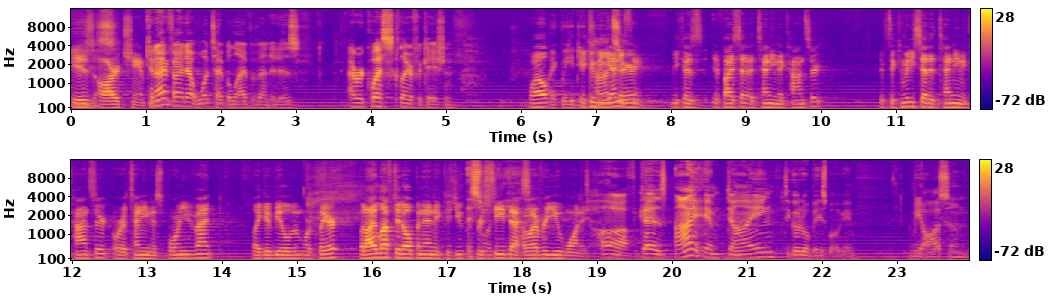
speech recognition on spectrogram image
is Jeez. our champion? Can I find out what type of live event it is? I request clarification. Well, Like, we could do it can be concert? anything because if I said attending a concert, if the committee said attending a concert or attending a sporting event, like it'd be a little bit more clear. But I left it open ended because you could This one proceed that is- however you wanted. Tough, because I am dying to go to a baseball game. It'd be awesome.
